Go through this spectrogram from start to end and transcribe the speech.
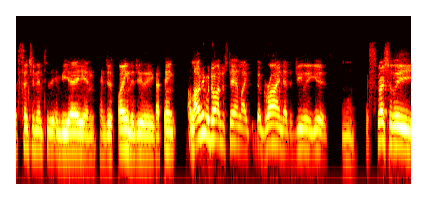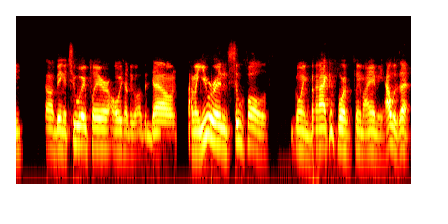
ascension into the nba and and just playing the g league i think a lot of people don't understand like the grind that the g league is mm especially uh, being a two-way player, always have to go up and down. I mean, you were in Sioux Falls going back and forth between Miami. How was that?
